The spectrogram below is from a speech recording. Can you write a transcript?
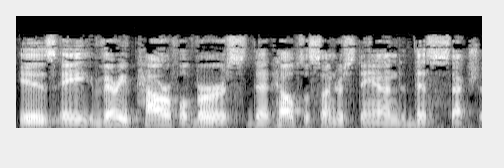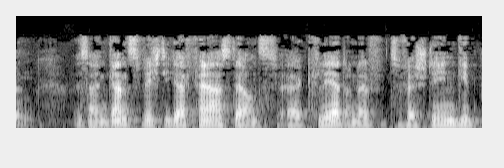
is a very powerful verse that helps us understand this section. Ist ein ganz wichtiger Vers, der uns erklärt und zu verstehen gibt,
